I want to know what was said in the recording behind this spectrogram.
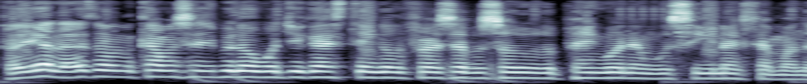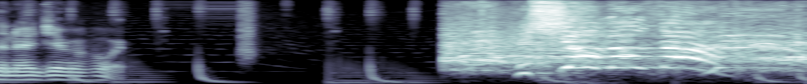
So yeah, let us know in the comment section below what you guys think of the first episode of The Penguin, and we'll see you next time on the Nerd Report. The show goes on.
